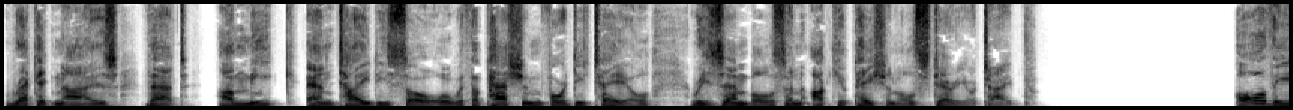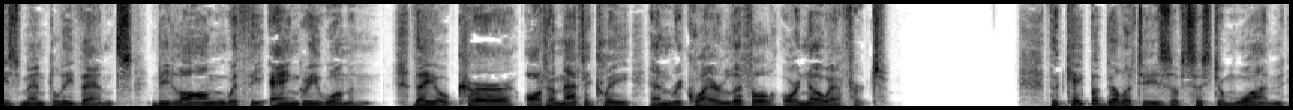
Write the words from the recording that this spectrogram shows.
Recognize that a meek and tidy soul with a passion for detail resembles an occupational stereotype. All these mental events belong with the angry woman they occur automatically and require little or no effort. The capabilities of System 1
